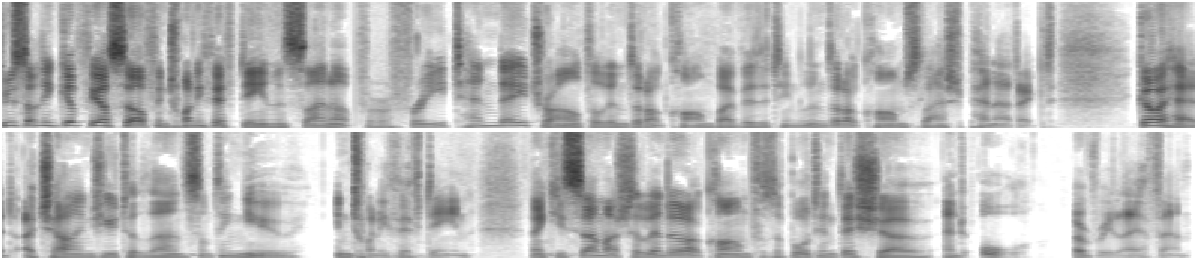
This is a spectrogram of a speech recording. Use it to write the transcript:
Do something good for yourself in 2015 and sign up for a free 10-day trial to lynda.com by visiting lynda.com slash penaddict. Go ahead, I challenge you to learn something new in 2015. Thank you so much to lynda.com for supporting this show and all of Relay FM.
